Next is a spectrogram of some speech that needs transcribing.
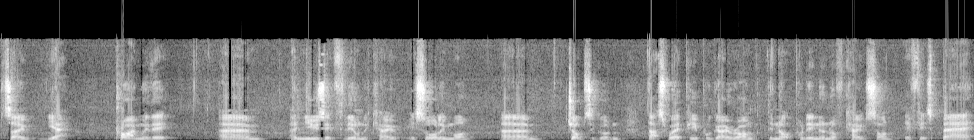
So yeah, prime with it um, and use it for the undercoat. It's all in one. Um, jobs are good and that's where people go wrong. They're not putting enough coats on. If it's bare,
